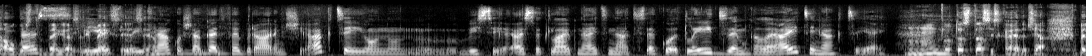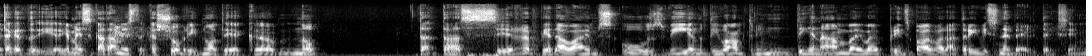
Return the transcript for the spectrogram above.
augusta beigās arī ies beigsies. Līdz jā. nākošā gada februārim šī akcija, un, un visi esat laipni aicināti sekot līdzi zemgalē aicina akcijai. Mm nu tas, tas ir skaidrs. Jā. Bet tagad, ja mēs skatāmies, kas šobrīd notiek, nu, ta, tas ir piedāvājums uz vienu, divām, trim dienām, vai, vai principā varētu arī visu nedēļu. Teiksim,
